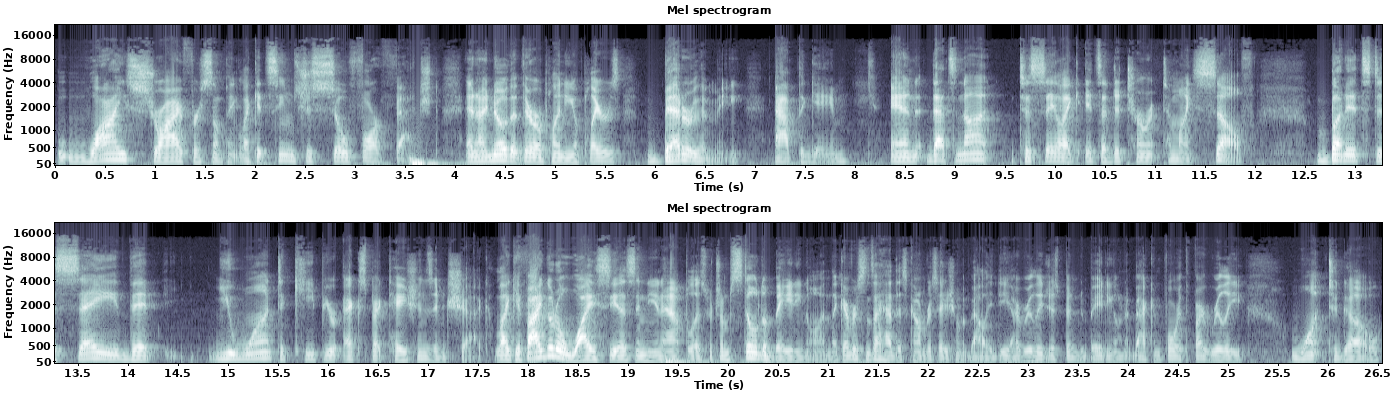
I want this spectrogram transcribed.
why strive for something like it seems just so far fetched. And I know that there are plenty of players better than me at the game. And that's not to say like it's a deterrent to myself, but it's to say that you want to keep your expectations in check. Like if I go to YCS Indianapolis, which I'm still debating on, like ever since I had this conversation with Valley D, I really just been debating on it back and forth if I really want to go.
